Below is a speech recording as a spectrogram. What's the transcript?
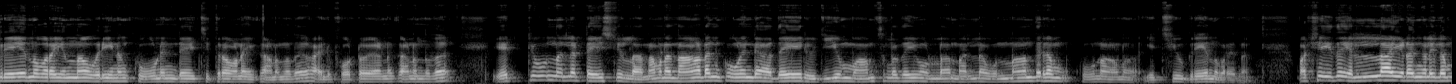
ഗ്രേ എന്ന് പറയുന്ന ഒരിനം കൂണിന്റെ ചിത്രമാണ് ഈ കാണുന്നത്. അതിന്റെ ഫോട്ടോയാണ് കാണുന്നത്. ഏറ്റവും നല്ല ടേസ്റ്റുള്ള നമ്മുടെ നാടൻ കൂണിന്റെ അതേ രുചിയും മാംസളതയും ഉള്ള നല്ല ഒന്നാന്തരം കൂണാണ് എച്ച് യു ഗ്രേ എന്ന് പറയുന്നത്. പക്ഷേ ഇത് എല്ലാ ഇടങ്ങളിലും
